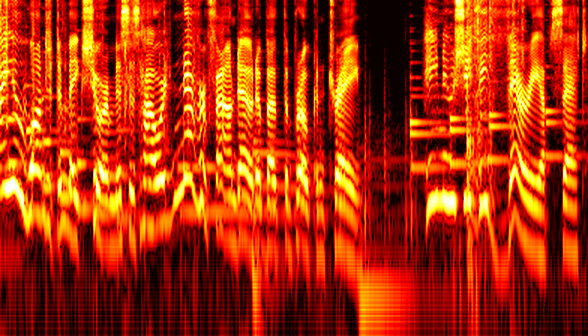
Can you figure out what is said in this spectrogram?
Caillou wanted to make sure Mrs. Howard never found out about the broken train. He knew she'd be very upset.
